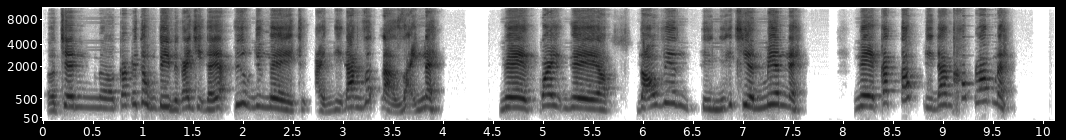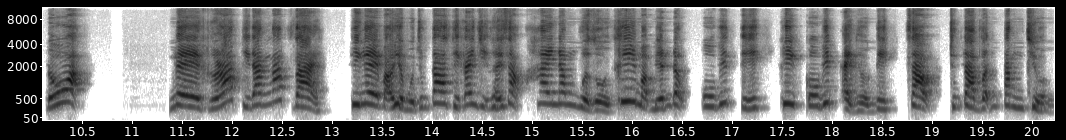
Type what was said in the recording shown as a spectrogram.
ở trên ờ, các cái thông tin được các anh chị thấy ạ. Ví dụ như nghề chụp ảnh thì đang rất là rảnh này. Nghề quay, nghề ờ, giáo viên thì nghĩ triền miên này. Nghề cắt tóc thì đang khóc lóc này. Đúng không ạ? Nghề grab thì đang ngáp dài. Thì nghề bảo hiểm của chúng ta thì các anh chị thấy sao? Hai năm vừa rồi khi mà biến động covid thì khi covid ảnh hưởng thì sao? Chúng ta vẫn tăng trưởng.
